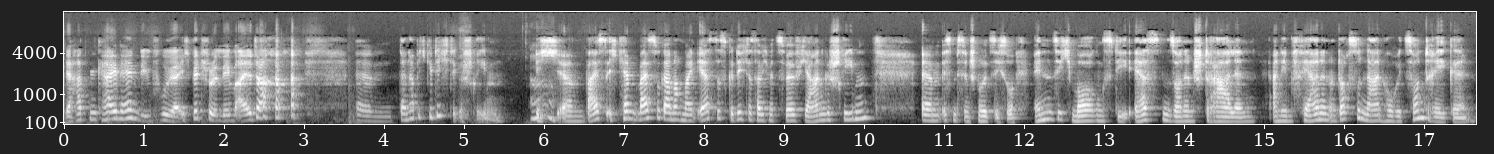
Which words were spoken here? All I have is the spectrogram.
Wir hatten kein Handy früher. Ich bin schon in dem Alter. ähm, dann habe ich Gedichte geschrieben. Ah. Ich ähm, weiß, ich kenn, weiß sogar noch mein erstes Gedicht, das habe ich mit zwölf Jahren geschrieben. Ähm, ist ein bisschen schnulzig so. Wenn sich morgens die ersten Sonnenstrahlen an dem fernen und doch so nahen Horizont regeln,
